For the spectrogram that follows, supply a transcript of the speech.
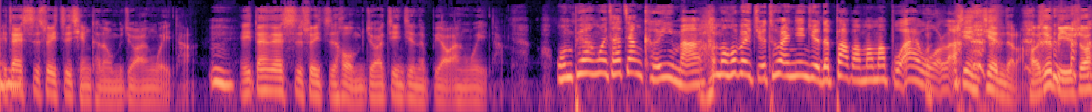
哎，在四岁之前，可能我们就安慰他，嗯，哎，但是在四岁之后，我们就要渐渐的不要安慰他。我们不要安慰他，这样可以吗？他们会不会觉得突然间觉得爸爸妈妈不爱我了？渐渐的了，好，就比如说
